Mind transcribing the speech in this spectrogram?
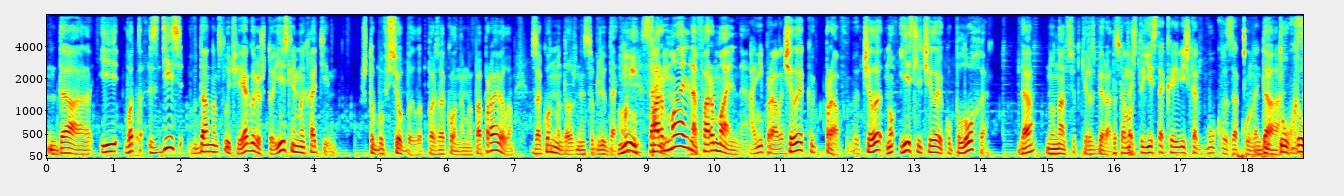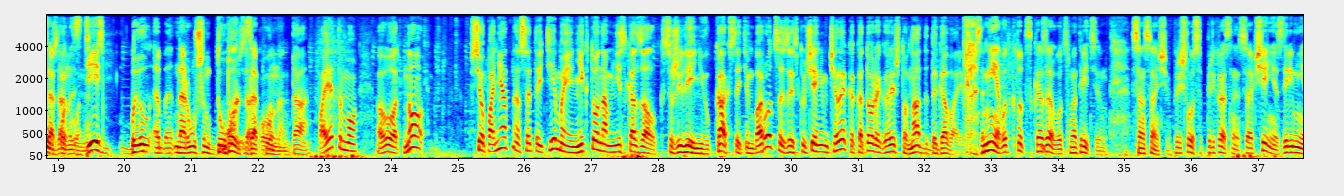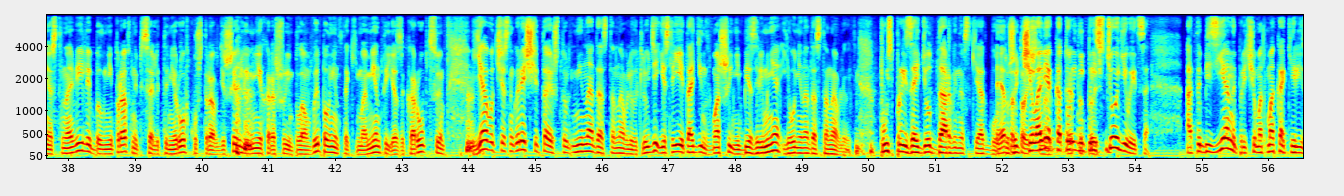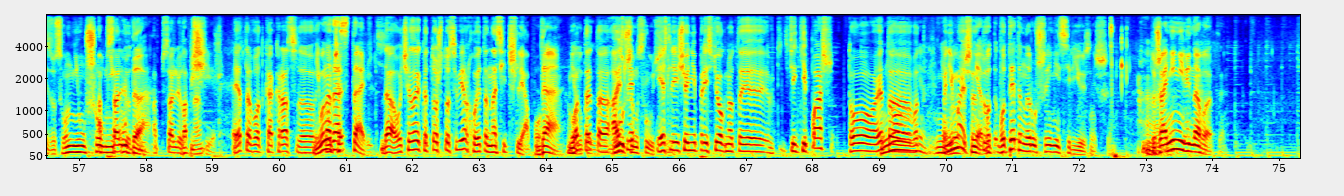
Да, и вот здесь, в данном случае, я говорю, что если мы хотим чтобы все было по законам и по правилам, закон мы должны соблюдать. Мы сами. формально, Да. формально. Они правы. Человек прав. Человек, но если человеку плохо, да, ну надо все-таки разбираться. Потому Так- что есть такая вещь, как буква закона Да, и дух, дух закона. закона. Здесь был э, нарушен дух, закона. Да. Поэтому, вот, но все понятно с этой темой. Никто нам не сказал, к сожалению, как с этим бороться, за исключением человека, который говорит, что надо договариваться. Не, вот кто-то сказал, вот смотрите, Сан Саныч, пришло прекрасное сообщение, за ремни остановили, был неправ, написали тонировку, штраф дешевле, мне хорошо имплант выполнен, в такие моменты я за коррупцию. Я вот, честно говоря, считаю, что не надо останавливать людей. Если едет один в машине без ремня, его не надо останавливать. Пусть произойдет дарвиновский отбор. Это Потому что точно, человек, который это не точно. пристегивается, от обезьяны, причем от макаки Ризуса, он не ушел Абсолютно, никуда. абсолютно. Вообще. Это вот как раз... э, Его надо че- оставить. Да, у человека то, что сверху, это носить шляпу. Да, не, вот ну, это, в а лучшем если, случае. если еще не пристегнутый экипаж, то это Ну, вот не, не, понимаешь, ну, не, это вот, вот это нарушение серьезнейшее. Потому что они не виноваты.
